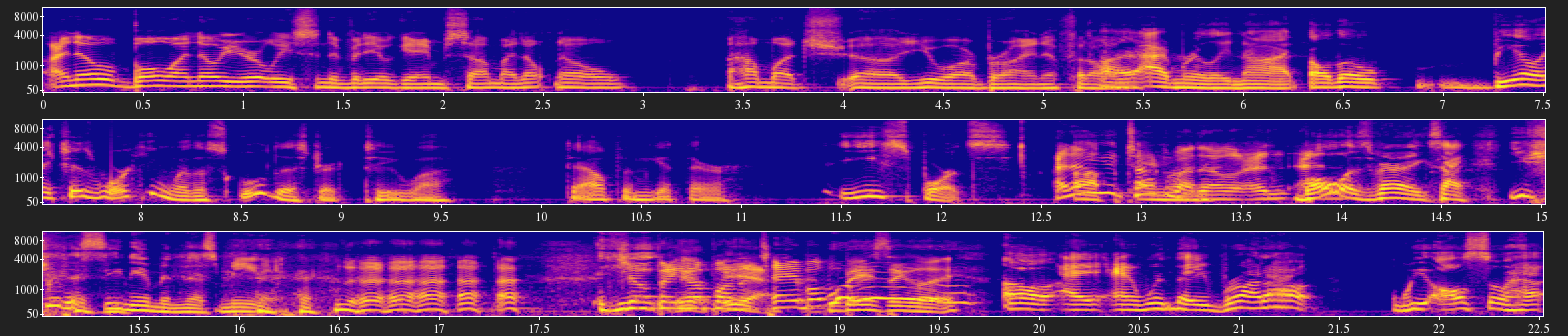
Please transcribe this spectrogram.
I know Bo. I know you're at least into video games some. I don't know how much uh, you are, Brian, if at all. I, I'm really not. Although BLH is working with a school district to uh, to help them get their esports. I know you talked about running. that. And, Bull is very excited. You should have seen him in this meeting. He- jumping up on Yeah, the table. Woo! basically. Oh, I, and when they brought out, we also have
